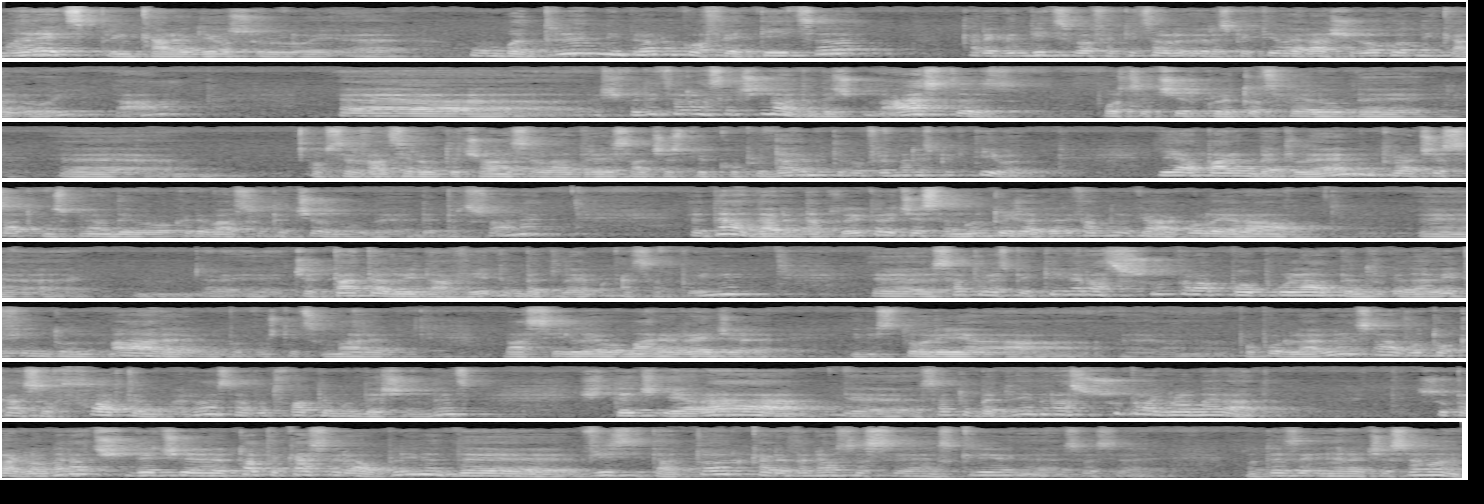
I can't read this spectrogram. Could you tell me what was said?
măreț prin caragiosul lui, uh, un bătrân împreună cu o fetiță, care gândiți-vă, fetița respectivă era și logodnica lui, da? Uh, și fetița era însărcinată. Deci astăzi pot să circule tot felul de uh, observații răutăcioase la adresa acestui cuplu, dar aminte pe vremea respectivă. Ei apar în Betlehem, într-un acest sat, cum spuneam, de vreo câteva sute cel mult de, de persoane. Da, dar datorită recesământului și datorită faptului că acolo era e, cetatea lui David, în Betlehem, casa pâine, satul respectiv era suprapopulat, pentru că David fiind un mare, după cum știți, un mare Basileu, un mare rege din istoria poporul ales, a avut o casă foarte numeroasă, a avut foarte mulți descendenți și deci era, satul Betlehem era supraaglomerat. Supraaglomerat și deci toate casele erau pline de vizitatori care veneau să se înscrie, să se noteze în recesământ.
